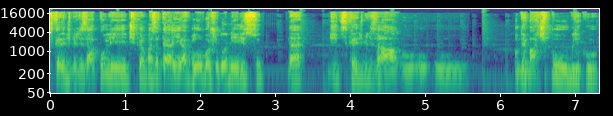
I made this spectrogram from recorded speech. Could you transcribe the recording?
descredibilizar a política, mas até aí a Globo ajudou nisso, né? De descredibilizar o, o- o- debate público,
